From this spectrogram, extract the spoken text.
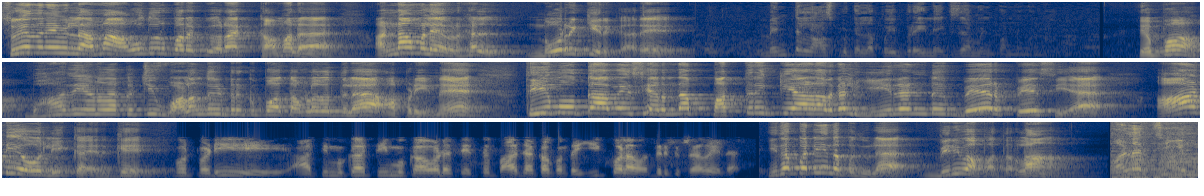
சுயநினைவு இல்லாமல் அவதூறு பரப்பி வர கமலை அண்ணாமலை அவர்கள் நொறுக்கி இருக்காரு. மென்டல் ஹாஸ்பிட்டலில் போய் பிரெயின் எக்ஸாமின் பண்ணுவேன் எப்பா பாரதிய ஜனதா கட்சி வளர்ந்துகிட்டு இருக்குப்பா தமிழகத்தில் அப்படின்னு திமுகவை சேர்ந்த பத்திரிகையாளர்கள் இரண்டு பேர் பேசிய ஆடியோ லீக் ஆயிருக்கு. படி அதிமுக திமுகவோட சேர்த்து பாஜக கொஞ்சம் ஈக்குவலா வந்திருக்கு தேவையில்ல இதை பற்றி இந்த பதிவில் விரிவாக பார்த்துடலாம் வளர்ச்சியும்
